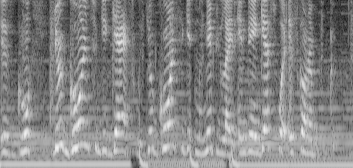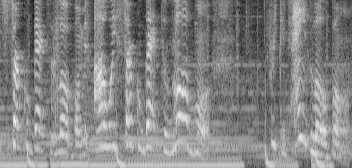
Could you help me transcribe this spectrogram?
is going, you're going to get gaslit. You're going to get manipulated. And then guess what? It's going to circle back to love bomb. It always circle back to love bomb. Freaking hate love bomb.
